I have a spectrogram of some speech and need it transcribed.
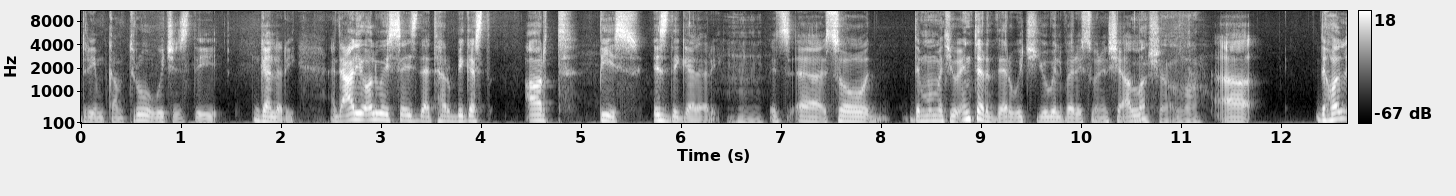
dream come true which is the gallery and Alia always says that her biggest art piece is the gallery Mhm. it's uh, so the moment you enter there, which you will very soon, inshallah, Inshallah. uh, the whole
